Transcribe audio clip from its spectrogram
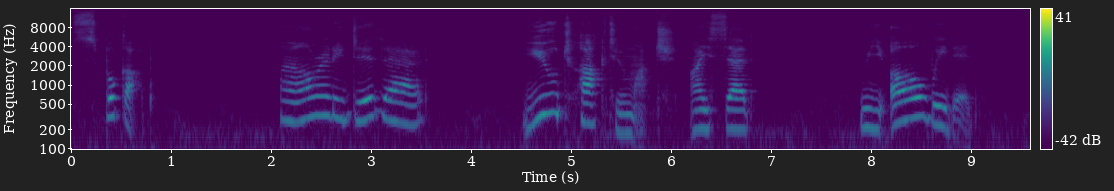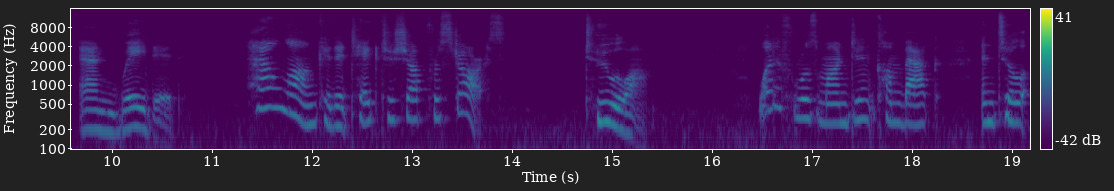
spoke up. I already did that. You talk too much, I said. We all waited and waited. How long could it take to shop for stars? Too long. What if Rosamond didn't come back until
